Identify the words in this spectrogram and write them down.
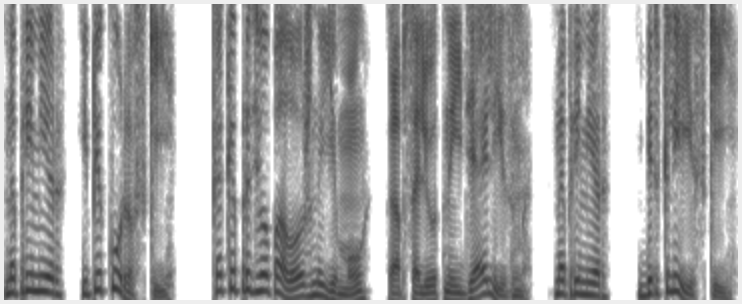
например, эпикуровский, как и противоположный ему абсолютный идеализм, например, берклеевский,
